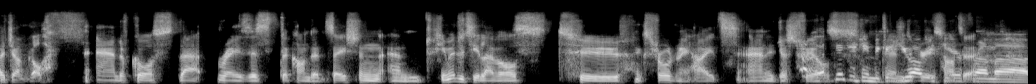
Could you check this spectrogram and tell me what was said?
a jungle. And of course, that raises the condensation and humidity levels to extraordinary heights. And it just Oh, feels That's interesting because 10 you always hear hotter. from, uh,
